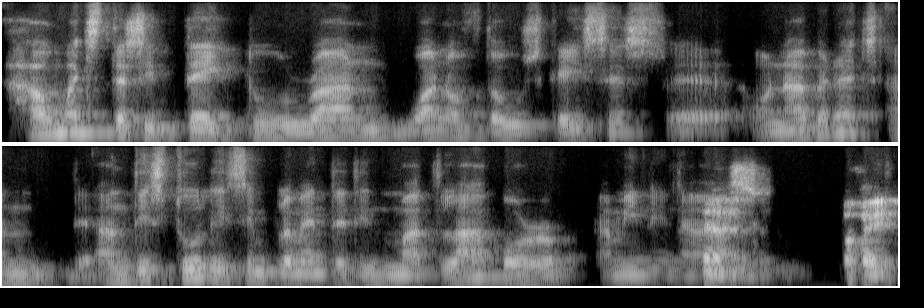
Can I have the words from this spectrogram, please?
how much does it take to run one of those cases uh, on average? And and this tool is implemented in MATLAB or I mean in a, Yes. Okay.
